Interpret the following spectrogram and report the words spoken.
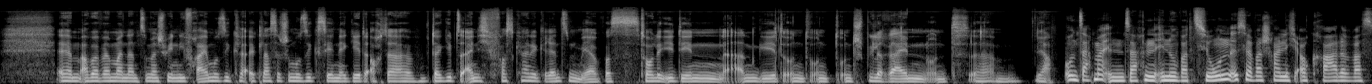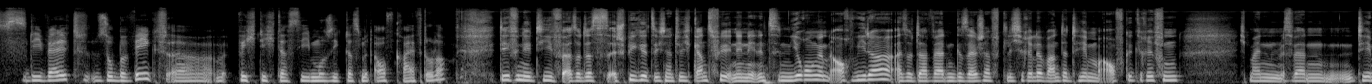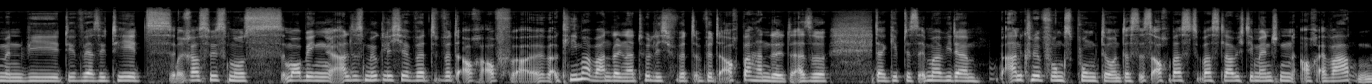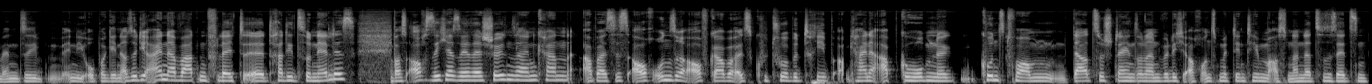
Ähm, aber wenn man dann zum Beispiel in die Freimusik, klassische Musikszene geht, auch da, da gibt's eigentlich fast keine Grenzen mehr, was tolle Ideen angeht und, und, und Spielereien und ähm, ja. Und sag mal, in Sachen Innovation ist ja wahrscheinlich auch gerade, was die Welt so bewegt, äh, wichtig, dass die Musik das mit aufgreift, oder? Definitiv. Also das spiegelt sich natürlich ganz viel in den Inszenierungen auch wieder. Also da werden gesellschaftlich relevante Themen aufgegriffen. Ich meine, es werden Themen wie Diversität, Rassismus, Mobbing, alles Mögliche wird, wird auch auf äh, Klimawandel natürlich wird, wird auch behandelt. Also da gibt es immer wieder Anknüpfungspunkte und das ist auch was, was glaube ich die Menschen auch erwarten, wenn sie in die Oper gehen. Also die einen erwarten vielleicht äh, Traditionelles, was auch sicher sehr, sehr schön sein kann, aber es ist auch unsere Aufgabe als Kulturbetrieb, keine abgehobene Kunstform darzustellen, sondern wirklich auch uns mit den Themen auseinanderzusetzen,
